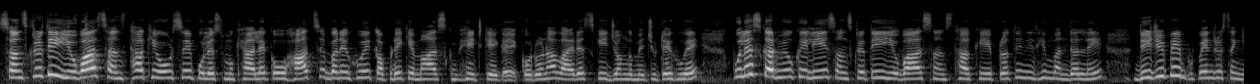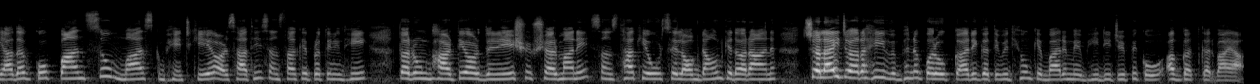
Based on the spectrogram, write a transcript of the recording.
संस्कृति युवा संस्था की ओर से पुलिस मुख्यालय को हाथ से बने हुए कपड़े के मास्क भेंट किए गए। कोरोना वायरस की जंग में जुटे हुए पुलिस कर्मियों के लिए संस्कृति युवा संस्था के प्रतिनिधि मंडल ने डीजीपी भूपेंद्र सिंह यादव को 500 मास्क भेंट किए और साथ ही संस्था के प्रतिनिधि तरुण भारती और दिनेश शर्मा ने संस्था की ओर से लॉकडाउन के दौरान चलाई जा रही विभिन्न परोपकारी गतिविधियों के बारे में भी डीजीपी को अवगत करवाया।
